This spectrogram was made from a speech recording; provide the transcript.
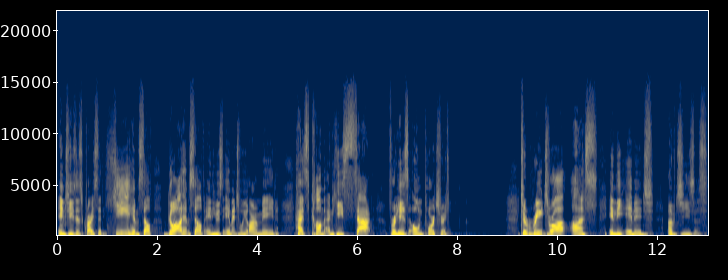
in Jesus Christ, that He Himself, God Himself, in whose image we are made, has come and He sat for His own portrait to redraw us in the image of Jesus.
